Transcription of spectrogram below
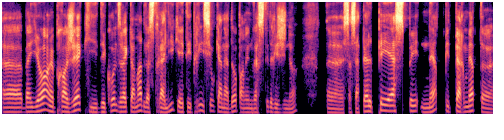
ben, il y a un projet qui découle directement de l'Australie, qui a été pris ici au Canada par l'Université de Regina, euh, ça s'appelle PSPNet, puis de permettre euh,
